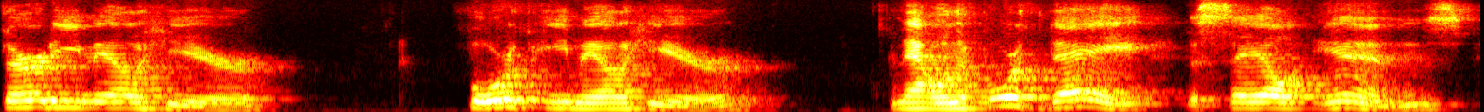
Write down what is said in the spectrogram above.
third email here, fourth email here. Now on the fourth day, the sale ends.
